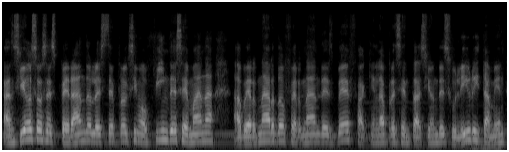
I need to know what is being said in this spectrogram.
ansiosos esperándolo este próximo fin de semana a Bernardo Fernández Beff, aquí en la presentación de su libro y también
